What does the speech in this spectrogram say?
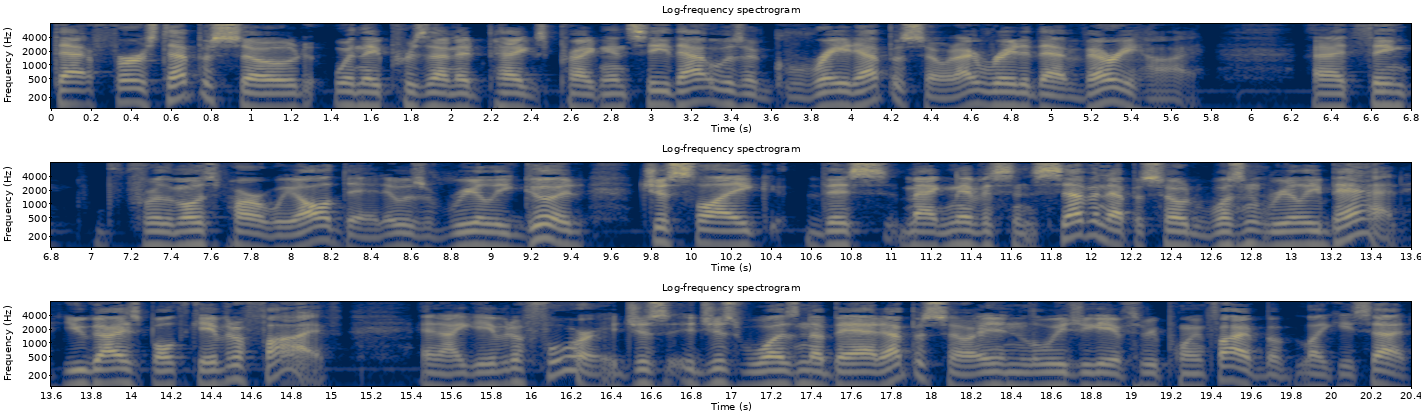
that first episode when they presented Peg's pregnancy, that was a great episode. I rated that very high. And I think for the most part we all did. It was really good, just like this Magnificent 7 episode wasn't really bad. You guys both gave it a 5 and I gave it a 4. It just it just wasn't a bad episode. And Luigi gave 3.5, but like he said,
